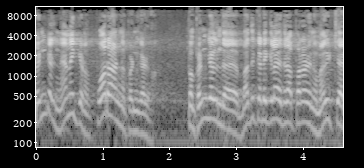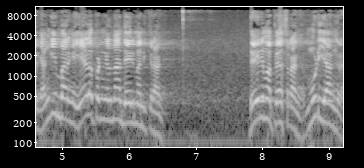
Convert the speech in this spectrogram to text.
பெண்கள் நினைக்கணும். போராடணும் பெண்கள்லாம். இப்போ பெண்கள் இந்த மதுக்கடைக்கெல்லாம் எதிராக பரவாயில்ல மகிழ்ச்சியாக இருக்குது அங்கேயும் பாருங்கள் ஏழை பெண்கள் தான் தைரியமாக நிற்கிறாங்க தைரியமாக பேசுகிறாங்க மூடியாங்கிற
